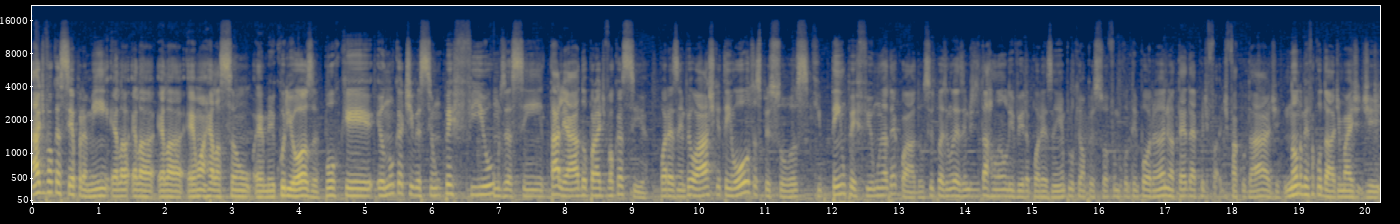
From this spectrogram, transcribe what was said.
a advocacia para mim, ela, ela, ela é uma relação é, meio curiosa, porque eu nunca tive assim um perfil, vamos dizer assim, talhado para a advocacia. Por exemplo, eu acho que tem outras pessoas que têm um perfil muito adequado. Eu cito, por exemplo, o exemplo de Darlan Oliveira, por exemplo, que é uma pessoa que foi meu contemporâneo até da época de faculdade, não da minha faculdade, mas de, de,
